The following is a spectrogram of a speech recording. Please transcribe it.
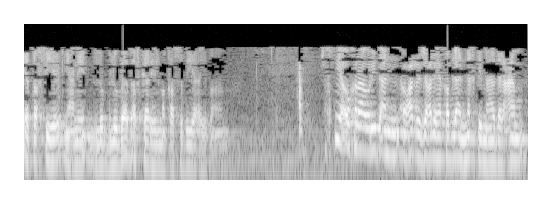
يطرح فيه يعني لباب أفكاره المقاصدية أيضا. شخصية أخرى أريد أن أعرج عليها قبل أن نختم هذا العام.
